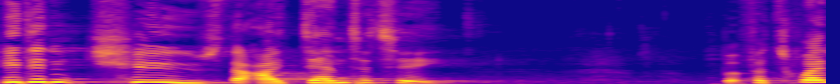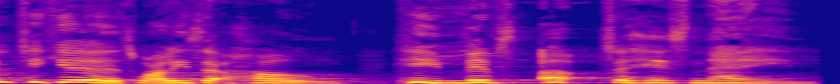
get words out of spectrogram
He didn't choose that identity. But for 20 years while he's at home, he lives up to his name.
